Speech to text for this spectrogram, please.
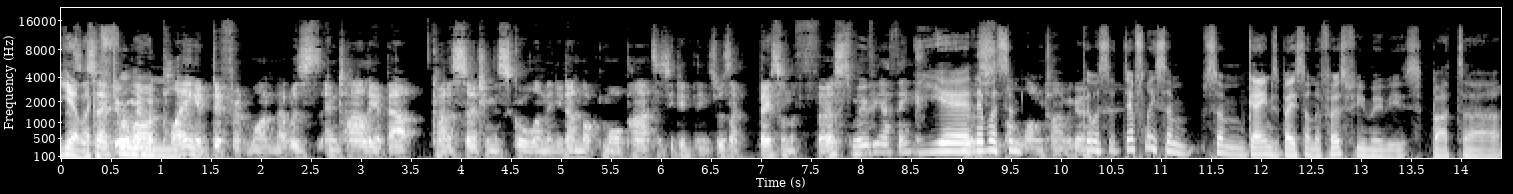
yeah, like I a do remember full-on- playing a different one that was entirely about kind of searching the school and then you'd unlock more parts as you did things. It was like based on the first movie, I think. Yeah, there was a some long time ago. There was definitely some some games based on the first few movies, but uh,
